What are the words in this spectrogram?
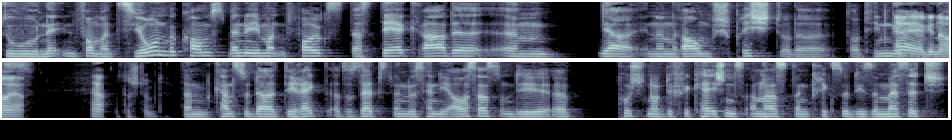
du eine Information bekommst, wenn du jemanden folgst, dass der gerade ähm, ja in einen Raum spricht oder dorthin Ja, ja, gegangen genau, ja. ist. Ja, das stimmt. Dann kannst du da direkt, also selbst wenn du das Handy aus hast und die äh, Push-Notifications anhast, dann kriegst du diese Message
